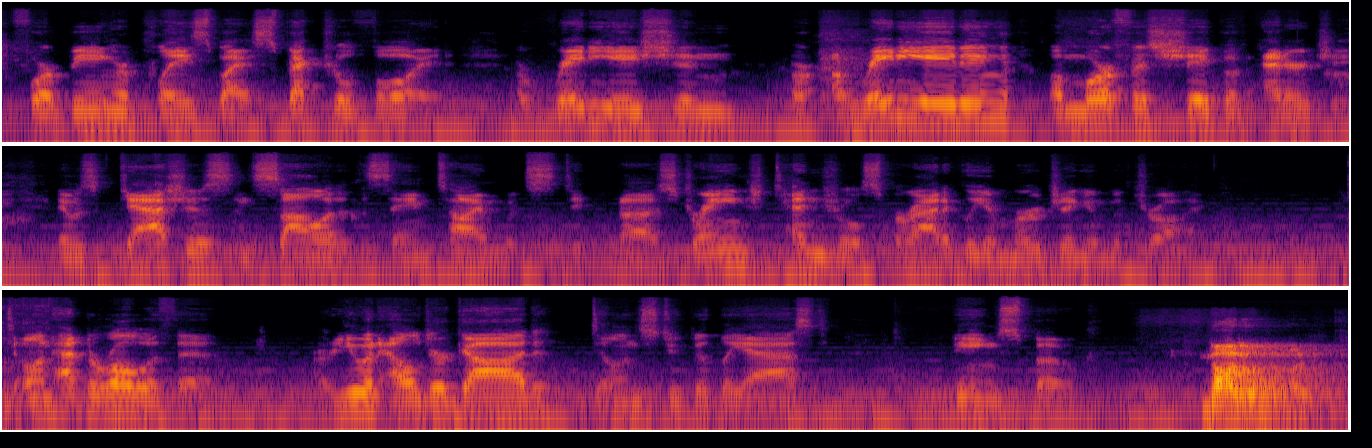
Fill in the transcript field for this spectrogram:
before being replaced by a spectral void, a radiation or a radiating amorphous shape of energy. It was gaseous and solid at the same time, with st- uh, strange tendrils sporadically emerging and withdrawing. Dylan had to roll with it. Are you an elder god? Dylan stupidly asked. Being spoke. Not unlike.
